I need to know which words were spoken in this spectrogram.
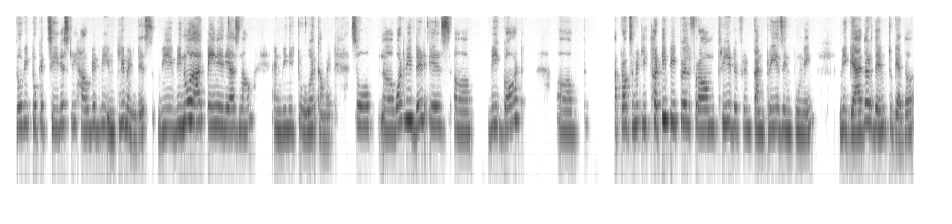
though we took it seriously, how did we implement this? We, we know our pain areas now and we need to overcome it. So what we did is we got uh, approximately 30 people from three different countries in Pune. We gathered them together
